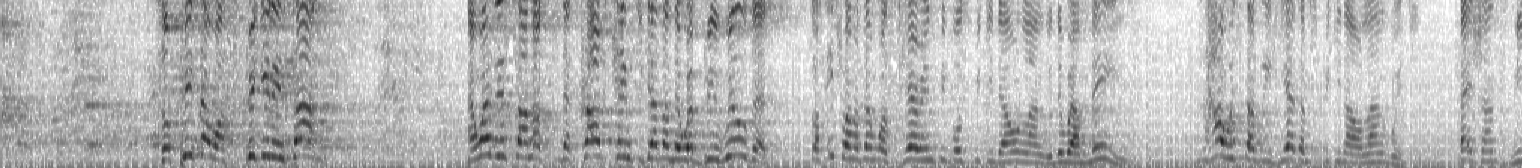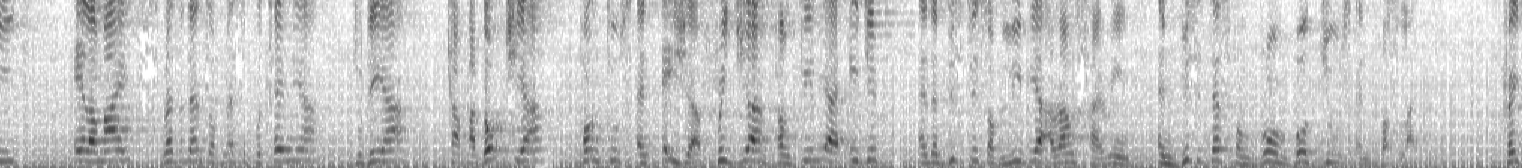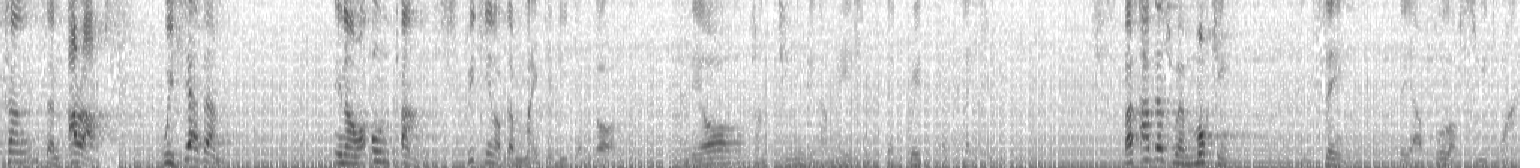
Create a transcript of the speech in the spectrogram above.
So Peter was speaking in tongues. And when this sound, the crowd came together they were bewildered because each one of them was hearing people speaking their own language. They were amazed. How is it that we hear them speaking our language? Persians, Medes, Elamites, residents of Mesopotamia, Judea, Cappadocia, Pontus and Asia, Phrygia and Pamphylia, Egypt, and the districts of Libya around Cyrene, and visitors from Rome, both Jews and proselytes, Cretans and Arabs. We hear them in our own tongues speaking of the mighty deeds of God. And they all continued in amazement and great perplexity. But others were mocking and saying, They are full of sweet wine.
